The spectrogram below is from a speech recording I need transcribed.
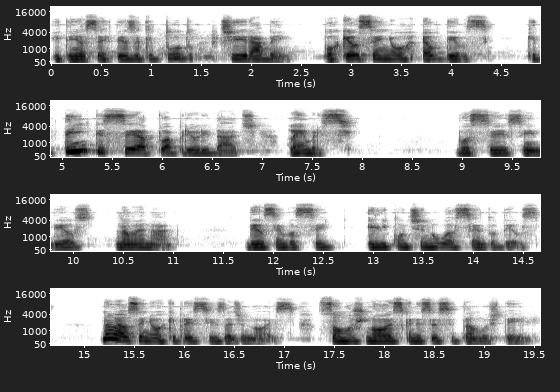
E tenha certeza que tudo te irá bem, porque o Senhor é o Deus que tem que ser a tua prioridade. Lembre-se, você sem Deus não é nada. Deus sem você, ele continua sendo Deus. Não é o Senhor que precisa de nós, somos nós que necessitamos dele.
